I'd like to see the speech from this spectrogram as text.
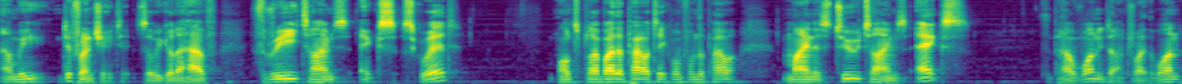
and we differentiate it. So we're going to have 3 times x squared, multiplied by the power, take 1 from the power, minus 2 times x, to the power of 1, you don't have to write the 1,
